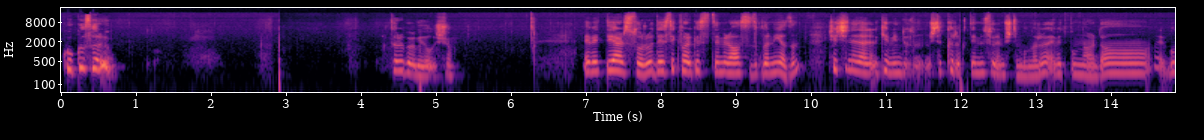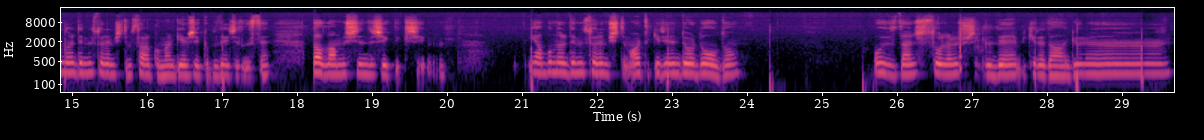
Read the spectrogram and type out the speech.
koku sarı sarı bölgede oluşuyor. Evet diğer soru destek hareket sistemi rahatsızlıklarını yazın. Çeşitli nedenler kemiğin düz- işte kırık demin söylemiştim bunları. Evet bunlar da e, bunları demin söylemiştim. Sarkomer, gevşek yapı, Z çizgisi, dallanmış sindir şekli kişi. Ya bunları demin söylemiştim. Artık gecenin dördü oldu. O yüzden şu soruları şu şekilde bir kere daha görün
